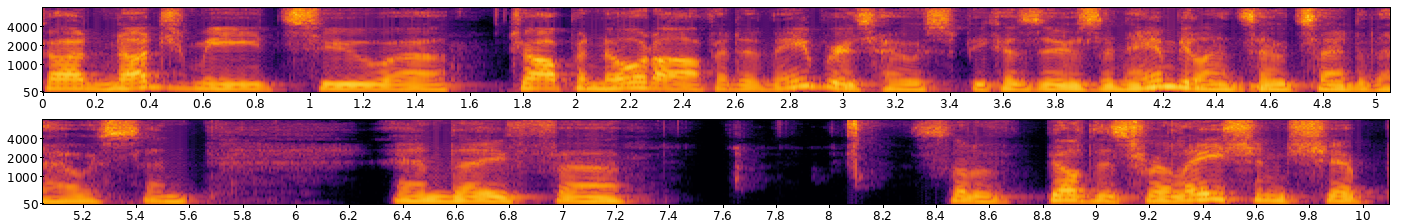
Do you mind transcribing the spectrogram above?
God nudged me to uh, drop a note off at a neighbor's house because there's an ambulance outside of the house, and and I've uh, sort of built this relationship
